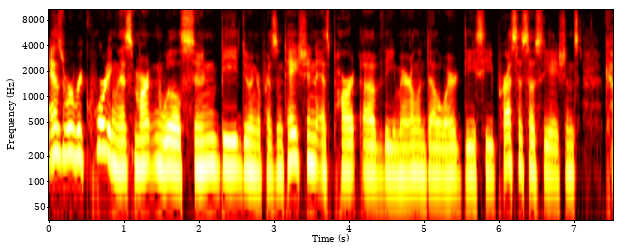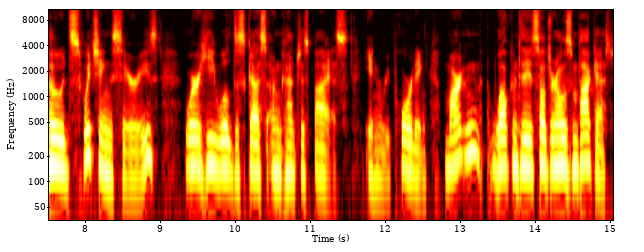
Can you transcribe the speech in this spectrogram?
As we're recording this, Martin will soon be doing a presentation as part of the Maryland, Delaware, DC Press Association's Code Switching series, where he will discuss unconscious bias in reporting. Martin, welcome to the All Journalism podcast.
